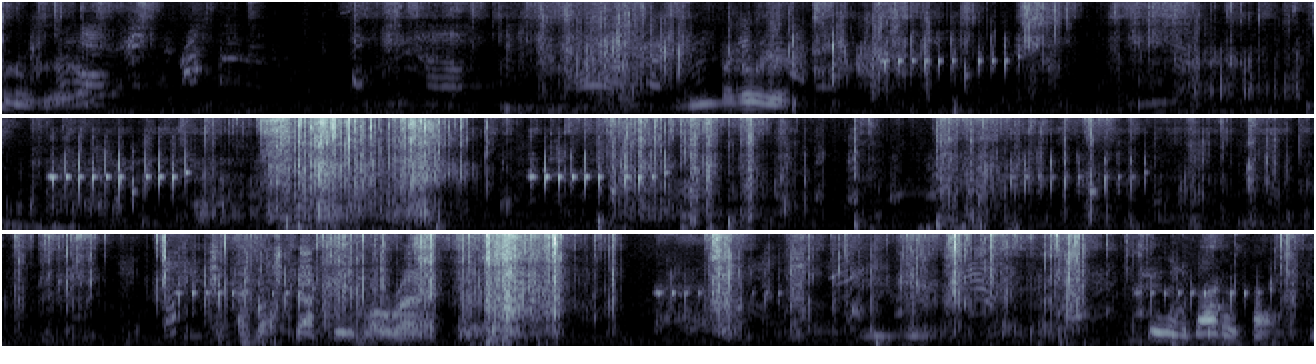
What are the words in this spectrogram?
Little girl? Come Back over here. I did more running. See on the back of the pack.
